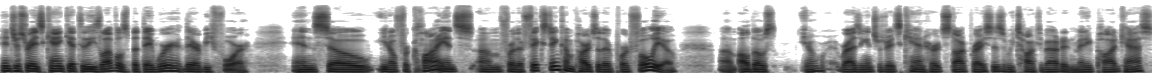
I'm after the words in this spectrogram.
interest rates can't get to these levels, but they were there before. And so, you know, for clients, um, for their fixed income parts of their portfolio, um, although, you know, rising interest rates can hurt stock prices, we talked about it in many podcasts,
